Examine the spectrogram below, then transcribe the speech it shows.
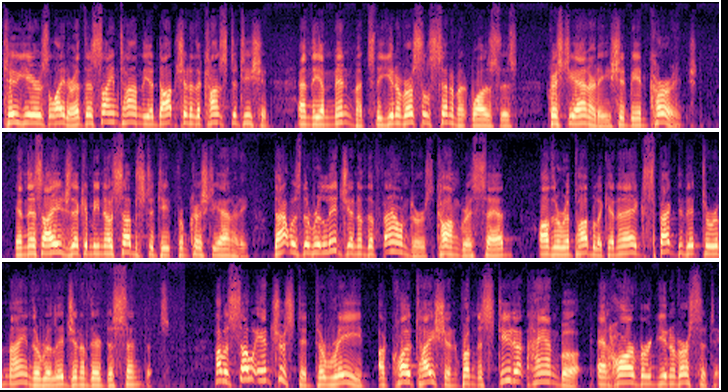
two years later. At the same time, the adoption of the Constitution and the amendments, the universal sentiment was this Christianity should be encouraged. In this age, there can be no substitute from Christianity. That was the religion of the founders, Congress said, of the Republic, and they expected it to remain the religion of their descendants. I was so interested to read a quotation from the student handbook at Harvard University.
